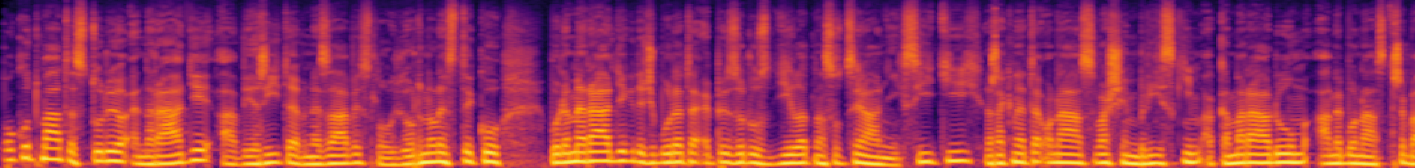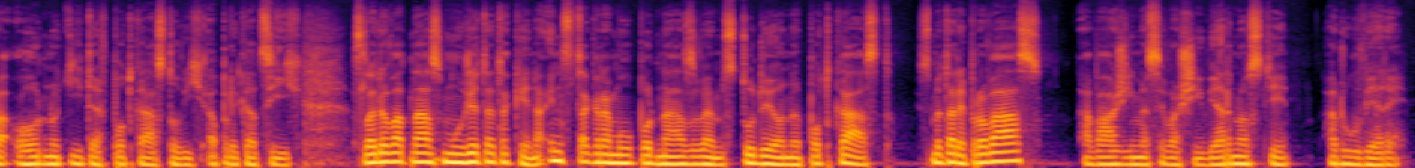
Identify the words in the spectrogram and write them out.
Pokud máte Studio N rádi a věříte v nezávislou žurnalistiku, budeme rádi, když budete epizodu sdílet na sociálních sítích, řeknete o nás vašim blízkým a kamarádům, anebo nás třeba ohodnotíte v podcastových aplikacích. Sledovat nás můžete taky na Instagramu pod názvem Studio N Podcast. Jsme tady pro vás a vážíme si vaší věrnosti a důvěry.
